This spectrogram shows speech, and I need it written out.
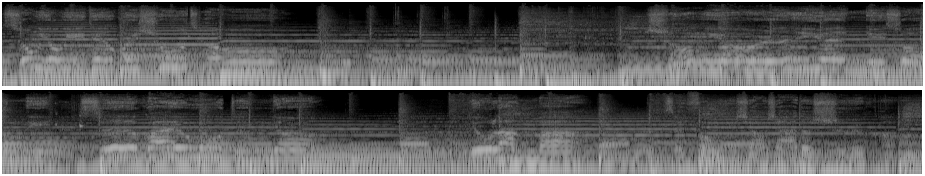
总有一天会出头。总有人愿意做你四块五的妞流浪吧在风雨交加的时候。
